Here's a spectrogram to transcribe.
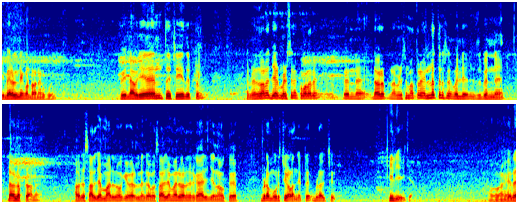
ഈ വിരലിനെയും കൊണ്ട് അവനങ്ങ് പോയി. പിന്നെ അവർ എന്ത് ചെയ്തിട്ടും എന്ന് പറഞ്ഞാൽ മെഡിസിനൊക്കെ വളരെ പിന്നെ ഡെവലപ്ഡ് മെഡിസിൻ മാത്രമേ എല്ലാത്തിനും വലിയ പിന്നെ ഡെവലപ്ഡാണ് അവരുടെ സർജന്മാർ നോക്കി വരല്ലേ അപ്പോൾ സർജന്മാർ പറഞ്ഞൊരു കാര്യം ചെയ്യാം. നമുക്ക് ഇവിടെ മുറിച്ച് കളഞ്ഞിട്ട് ഇവിടെ വെച്ച് ഹീൽ ചെയ്യിക്കാം. അപ്പോൾ അങ്ങനെ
